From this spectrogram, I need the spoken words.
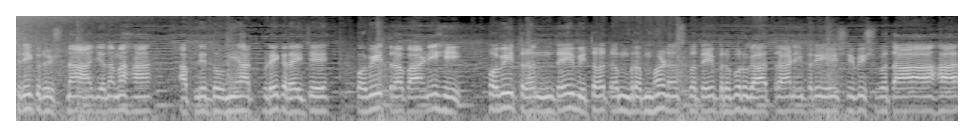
श्रीकृष्णाय नमः. आपले दोन्ही हात पुढे करायचे. पवित्र पाणी ही पवित्र देवित तं ब्रह्मणस्पते प्रभुर्गात्राणि प्रियेषि विश्वताः.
